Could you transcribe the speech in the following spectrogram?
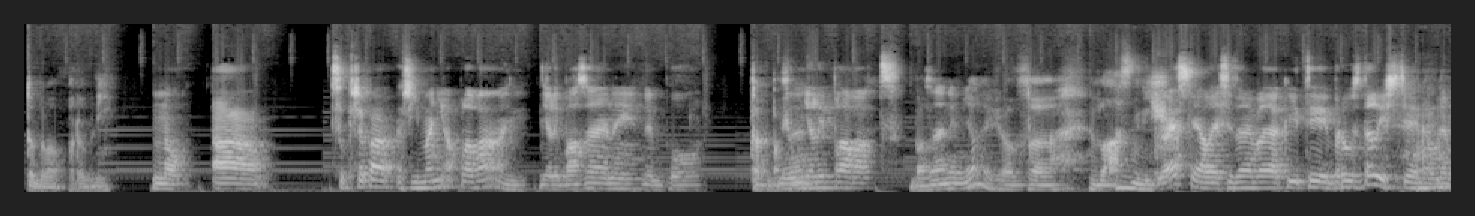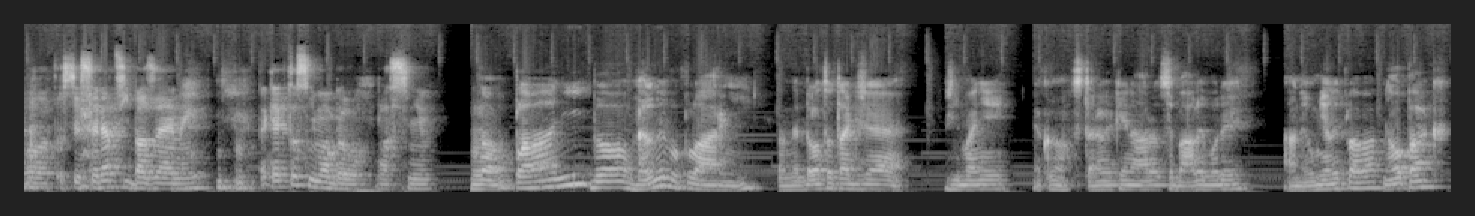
to bylo podobné. No a co třeba římaní a plavání? Měli bazény nebo tak bazén, neuměli plavat? Bazény měli, že v, v lázních. No jasně, ale jestli to nebyly takový ty brouzdaliště, no, nebo prostě sedací bazény, tak jak to s nimi bylo vlastně? No, plavání bylo velmi populární. Nebylo to tak, že Římani jako starověký národ se báli vody a neuměli plavat. Naopak,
